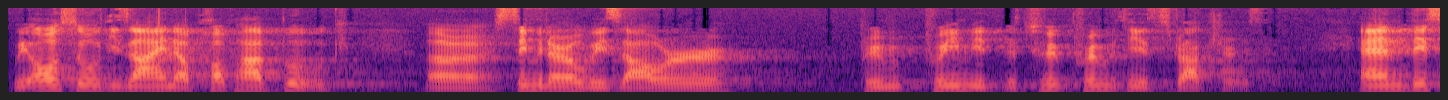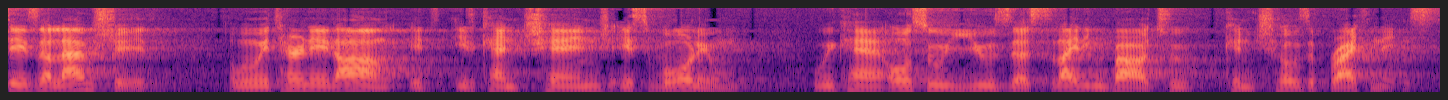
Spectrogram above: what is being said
We also designed a pop-up book uh, similar with our prim primitive structures. And this is a lampshade when we turn it on, it, it can change its volume. We can also use a sliding bar to control the brightness.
